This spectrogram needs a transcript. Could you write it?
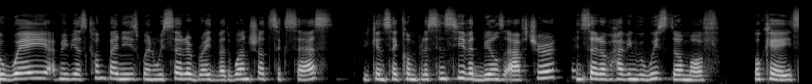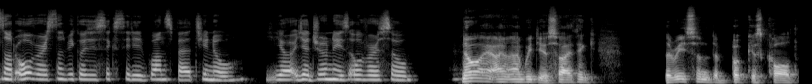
the way, maybe as companies, when we celebrate that one shot success, you can say complacency that builds after, instead of having the wisdom of, okay, it's not over. It's not because you succeeded once that, you know, your, your journey is over. So, no, I, I'm with you. So I think the reason the book is called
